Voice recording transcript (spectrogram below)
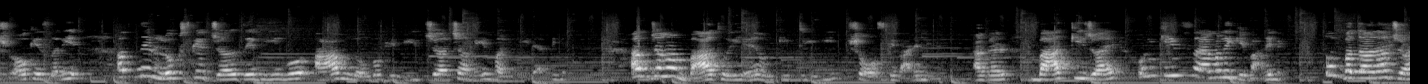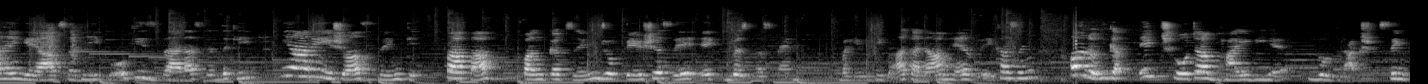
शो के ज़रिए अपने लुक्स के चलते भी वो आम लोगों के बीच चर्चा में बनी रहती है। अब जहाँ बात हुई है उनकी टीवी शोज़ के बारे में, अगर बात की जाए उनकी फैमिली के बारे में तो बताना चाहेंगे आप सभी को कि जारा सिद्दीकी यानी ईशा सिंह के पापा पंकज सिंह, जो पेशे से एक बिजनेसमैन है। वही उनकी माँ का नाम है रेखा सिंह और उनका एक छोटा भाई भी है रुद्राक्ष सिंह।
